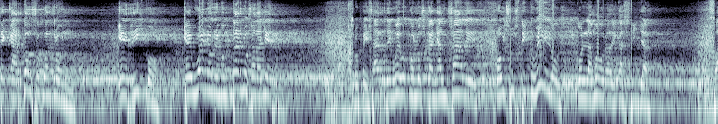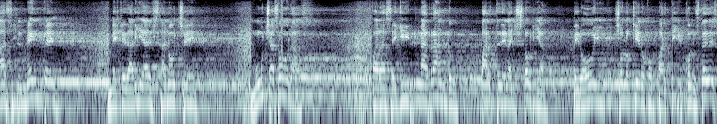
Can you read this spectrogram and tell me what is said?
de Cardoso Gualdrón. Qué rico, qué bueno remontarnos al ayer tropezar de nuevo con los cañaduzales, hoy sustituidos con la mora de Castilla. Fácilmente me quedaría esta noche muchas horas para seguir narrando parte de la historia, pero hoy solo quiero compartir con ustedes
